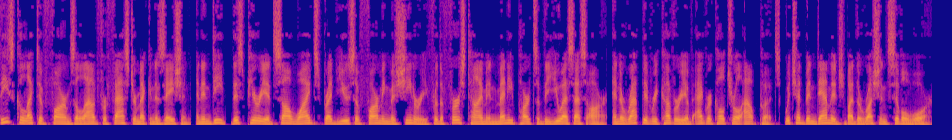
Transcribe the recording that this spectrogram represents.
these collective farms allowed for faster mechanization, and indeed, this period saw widespread use of farming machinery for the first time in many parts of the USSR, and a rapid recovery of agricultural outputs, which had been damaged by the Russian Civil War.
